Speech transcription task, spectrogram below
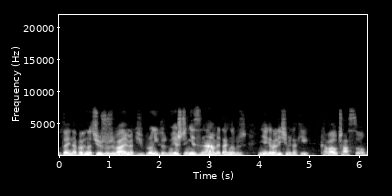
Tutaj na pewno ci już używają jakichś broni, których my jeszcze nie znamy, tak no przecież nie graliśmy taki kawał czasu.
